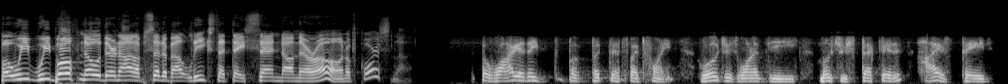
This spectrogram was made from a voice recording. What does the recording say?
but we we both know they're not upset about leaks that they send on their own. Of course not. But why are they? But but that's my point. Woj is one of the most respected, highest paid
